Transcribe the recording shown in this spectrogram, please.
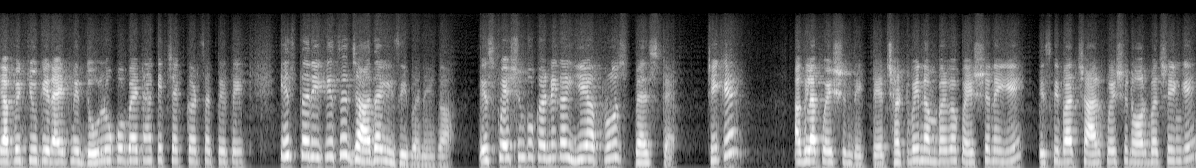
या फिर क्यों के राइट में दो लोग को बैठा के चेक कर सकते थे। इस तरीके से ज़्यादा इजी बनेगा। इस क्वेश्चन को करने का ये अप्रोच बेस्ट है। ठीक है? अगला क्वेश्चन देखते हैं। छठवें नंबर का क्वेश्चन है ये। इसके बाद चार क्वेश्चन और बचेंगे।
